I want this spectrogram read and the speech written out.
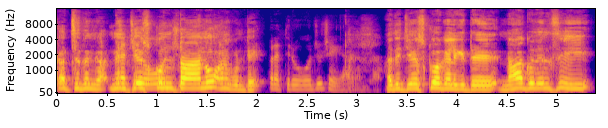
ఖచ్చితంగా. నేను. చేసుకుంటాను అనుకుంటే. ప్రతిరోజు చేయాలంట. అది చేసుకోగలిగితే నాకు తెలిసి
